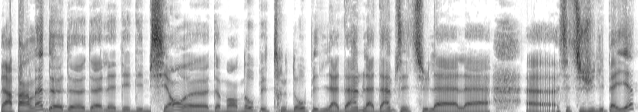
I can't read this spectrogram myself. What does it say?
Mais en parlant de, de, de, de- des démissions euh, de Morneau puis de Trudeau puis de la dame, la dame, c'est-tu la, la euh, c'est-tu Julie Payette?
